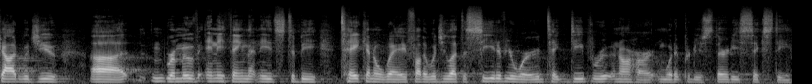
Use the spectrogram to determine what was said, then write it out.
God, would you uh, remove anything that needs to be taken away. Father, would you let the seed of your word take deep root in our heart and would it produce 30, 60,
